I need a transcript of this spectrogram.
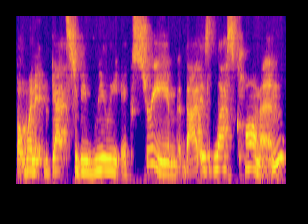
But when it gets to be really extreme that is less common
